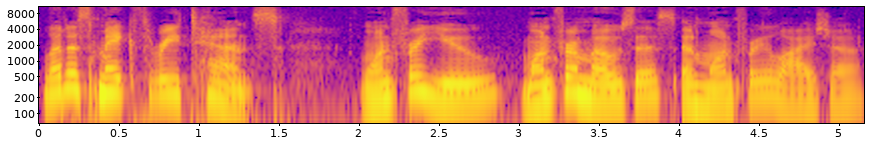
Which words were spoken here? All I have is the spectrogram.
Let us make three tents one for you, one for Moses, and one for Elijah.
